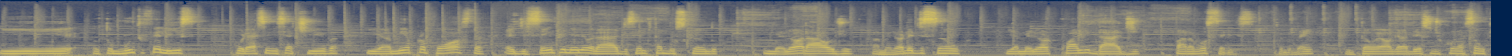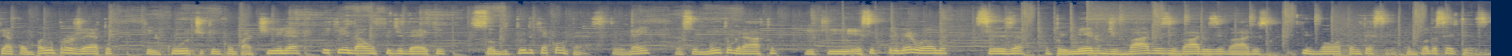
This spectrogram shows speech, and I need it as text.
e eu estou muito feliz por essa iniciativa e a minha proposta é de sempre melhorar, de sempre estar buscando o melhor áudio, a melhor edição e a melhor qualidade para vocês, tudo bem? Então eu agradeço de coração quem acompanha o projeto, quem curte, quem compartilha e quem dá um feedback sobre tudo que acontece, tudo bem? Eu sou muito grato e que esse primeiro ano seja o primeiro de vários e vários e vários que vão acontecer, com toda certeza.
